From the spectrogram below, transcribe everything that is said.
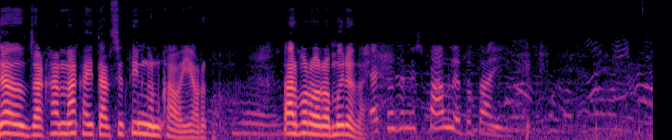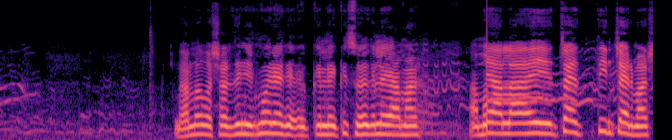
যা যা খা না খাই তার চেয়ে তিন গুণ খাওয়াই ওরকম। তারপর ওরা মরে যায়। একটা জিনিস পারলে তো তাই। ভালোবাসার জিনিস মরে গেলে কিছু হয়ে গেলে আমার আমার আলাই চার তিন চার মাস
